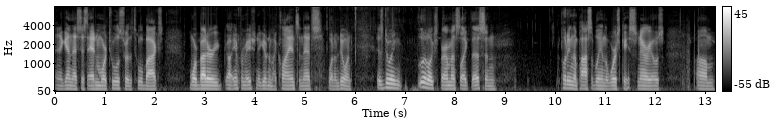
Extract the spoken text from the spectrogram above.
and again, that's just adding more tools to the toolbox, more better uh, information to give to my clients, and that's what I'm doing. Is doing little experiments like this and putting them possibly in the worst case scenarios, um,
